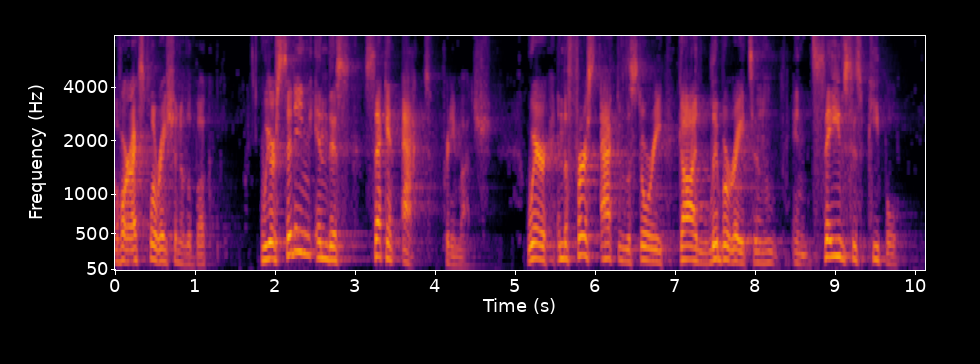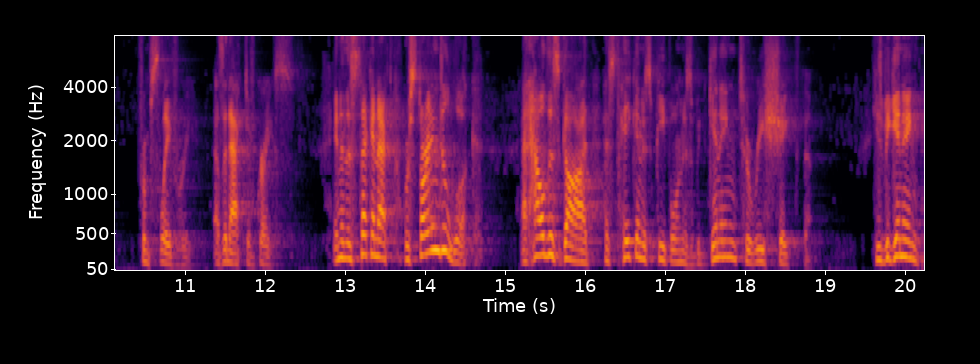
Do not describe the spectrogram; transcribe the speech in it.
of our exploration of the book, we are sitting in this second act, pretty much, where in the first act of the story, God liberates and, and saves his people from slavery as an act of grace. And in the second act, we're starting to look at how this God has taken his people and is beginning to reshape them. He's beginning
